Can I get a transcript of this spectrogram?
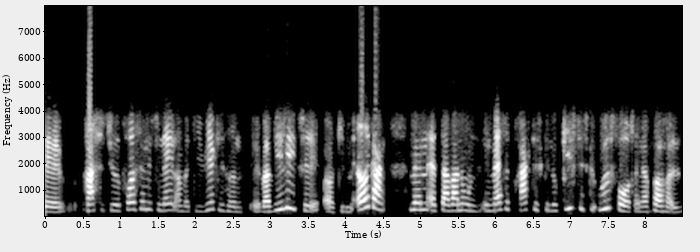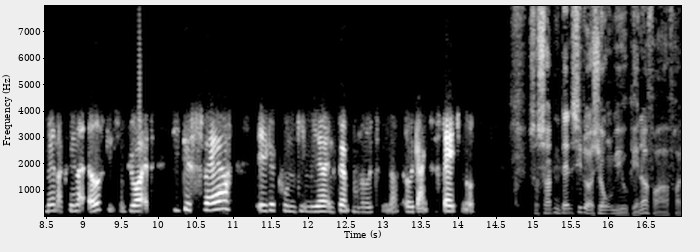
øh, præstestyret prøvede at sende et signal om, at de i virkeligheden øh, var villige til at give dem adgang, men at der var nogle, en masse praktiske, logistiske udfordringer for at holde mænd og kvinder adskilt, som gjorde, at de desværre ikke kunne give mere end 500 kvinder adgang til stadionet. Så sådan den situation, vi jo kender fra, fra,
